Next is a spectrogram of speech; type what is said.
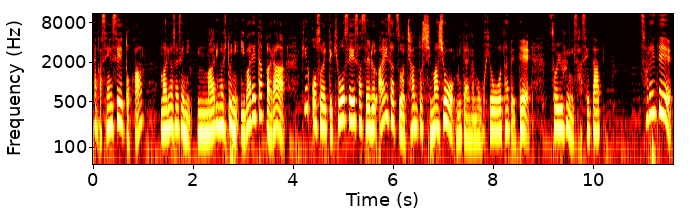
なんか先生とか、周りの先生に、周りの人に言われたから、結構そうやって強制させる挨拶をちゃんとしましょうみたいな目標を立てて、そういうふうにさせた。それで、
